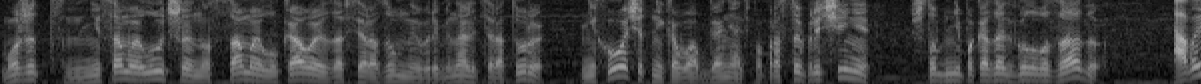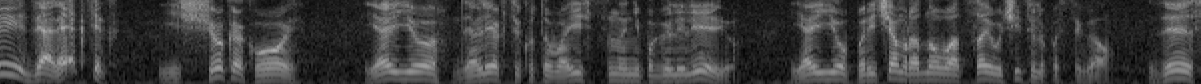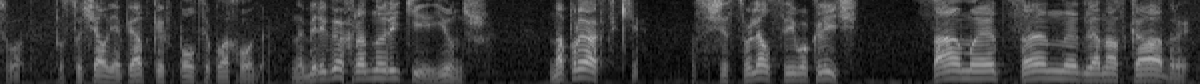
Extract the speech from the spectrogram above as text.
Может, не самое лучшее, но самое лукавое за все разумные времена литературы не хочет никого обгонять по простой причине, чтобы не показать голову заду? А вы диалектик? Еще какой! Я ее диалектику-то воистину не по Галилею. Я ее по речам родного отца и учителя постигал. Здесь вот, постучал я пяткой в пол теплохода, на берегах родной реки, юнош. На практике осуществлялся его клич «Самое ценное для нас кадры».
